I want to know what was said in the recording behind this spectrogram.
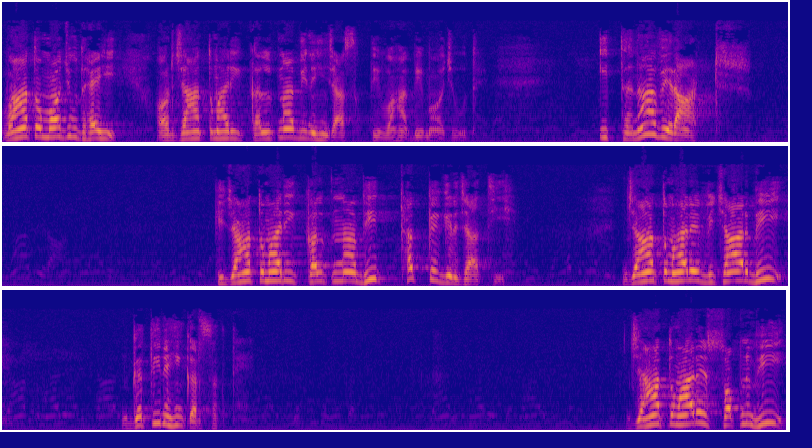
वहाँ तो मौजूद है ही, और जहाँ तुम्हारी कल्पना भी नहीं जा सकती, वहाँ भी मौजूद है। इतना विराट कि जहाँ तुम्हारी कल्पना भी थक के गिर जाती जहाँ तुम्हारे विचार भी गति नहीं कर सकते, जहाँ तुम्हारे स्वप्न भी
